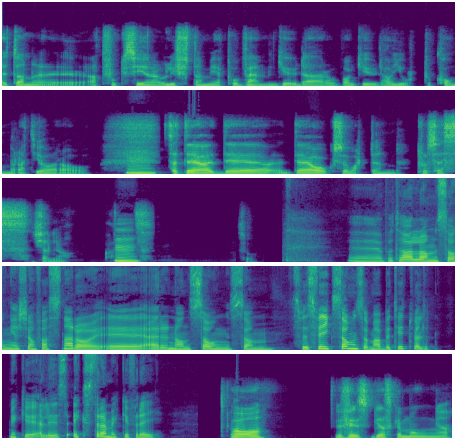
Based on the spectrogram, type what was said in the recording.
utan eh, att fokusera och lyfta mer på vem Gud är och vad Gud har gjort och kommer att göra. Och, Mm. så det, det, det har också varit en process känner jag. Att, Mm. Eh, På tal om sånger som fastnar då, eh, är det någon sång som, specifik sång som har betytt väldigt mycket, eller extra mycket för dig? Ja, det finns ganska många.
